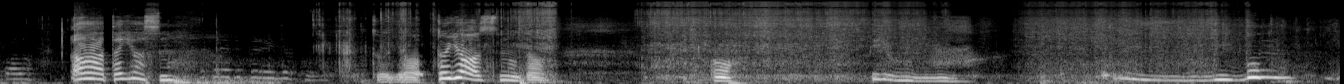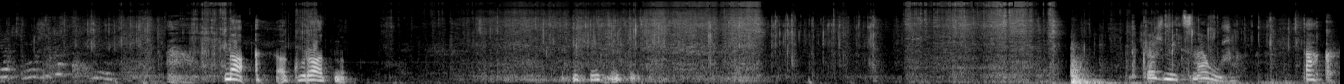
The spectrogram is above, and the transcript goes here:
впала. А, та ясно. Тепер я тепер дякую. То, я, то ясно, так. Да. О. Пів. Бум. Я теж так хочу. На, акуратно. Таке ж міцне уже. Так,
